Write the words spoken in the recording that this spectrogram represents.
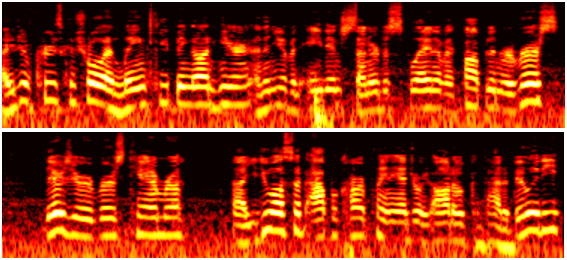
Uh, you do have cruise control and lane keeping on here. And then you have an 8-inch center display. And if I pop it in reverse, there's your reverse camera. Uh, you do also have Apple CarPlay and Android Auto compatibility.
